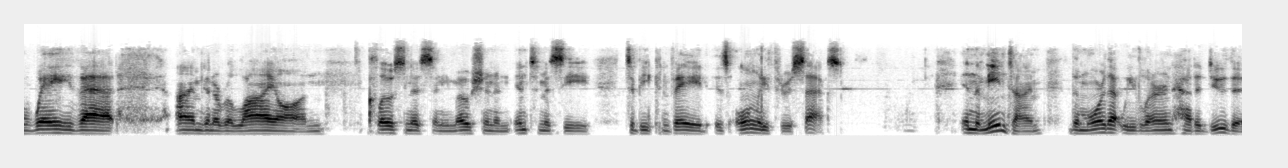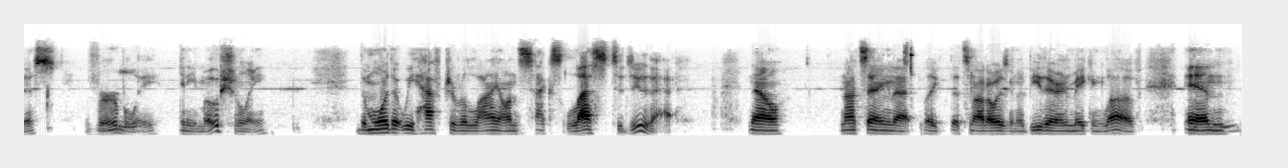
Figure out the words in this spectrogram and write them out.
way that I'm going to rely on closeness and emotion and intimacy to be conveyed is only through sex. In the meantime, the more that we learn how to do this verbally and emotionally, the more that we have to rely on sex less to do that. Now, not saying that like that's not always going to be there in making love, and mm-hmm.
